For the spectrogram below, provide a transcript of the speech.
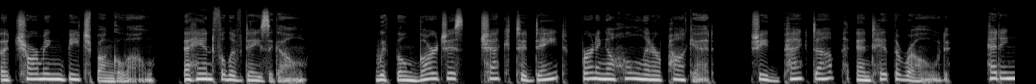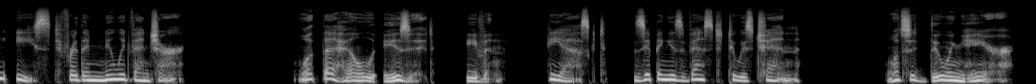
a charming beach bungalow, a handful of days ago. With the largest check to date burning a hole in her pocket, she'd packed up and hit the road, heading east for the new adventure. What the hell is it, even? he asked, zipping his vest to his chin. What's it doing here?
